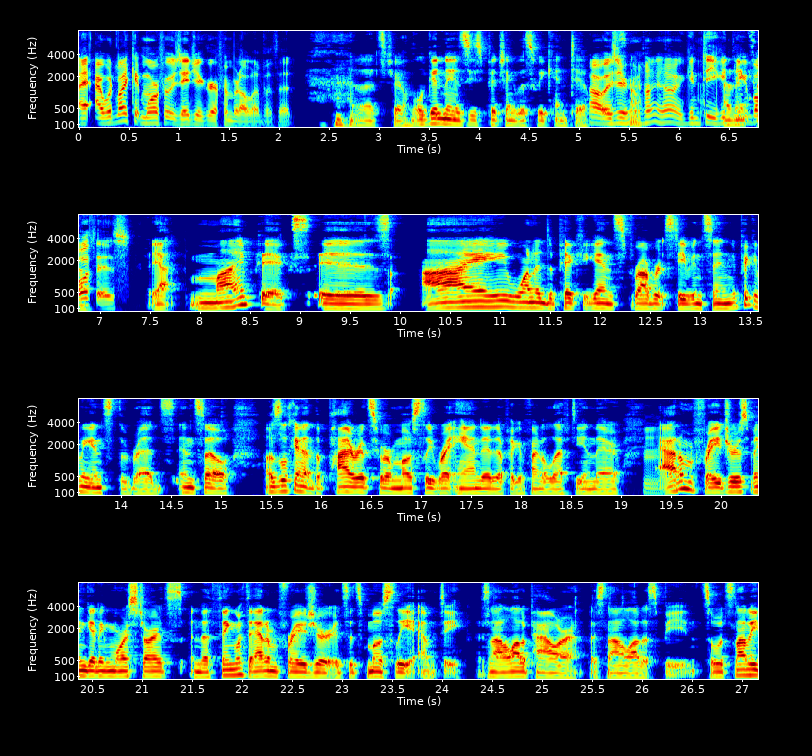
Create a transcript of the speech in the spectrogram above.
I, I would like it more if it was AJ Griffin, but I'll live with it. That's true. Well, good news. He's pitching this weekend too. Oh, is he So- really? Oh, you can you can think take so. both is. Yeah. My picks is I wanted to pick against Robert Stephenson. You're picking against the Reds. And so I was looking at the Pirates who are mostly right handed if I could find a lefty in there. Hmm. Adam Frazier's been getting more starts. And the thing with Adam Frazier is it's mostly empty. There's not a lot of power. There's not a lot of speed. So it's not a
